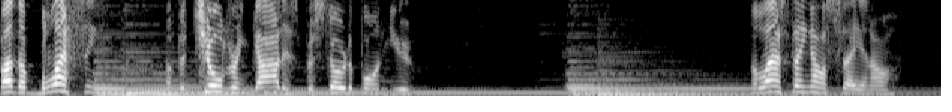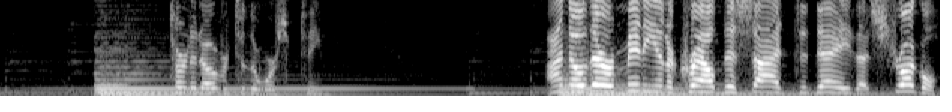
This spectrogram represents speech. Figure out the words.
by the blessing of the children God has bestowed upon you. The last thing I'll say, and I'll turn it over to the worship team. I know there are many in a crowd this size today that struggle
